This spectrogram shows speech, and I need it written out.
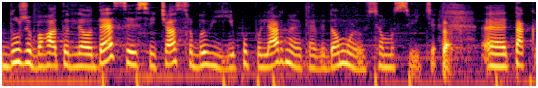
дуже багато для Одеси і в свій час робив її популярною та відомою у всьому світі. Так. Е, так,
